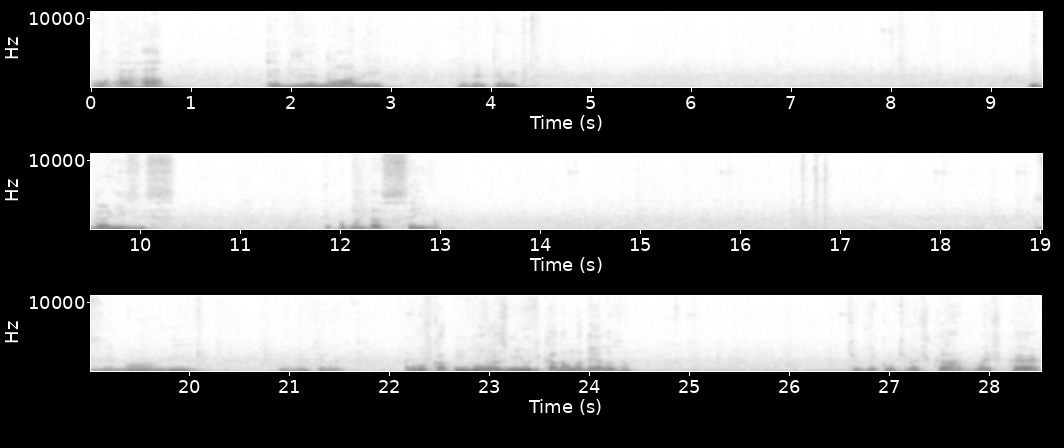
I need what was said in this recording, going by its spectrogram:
Ó, a Ra é 19,98. E da Isis é para mandar 100, ó. Dezenove 98. Aí eu vou ficar com duas mil de cada uma delas. Ó. Deixa eu ver como que vai ficar. Vai ficar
